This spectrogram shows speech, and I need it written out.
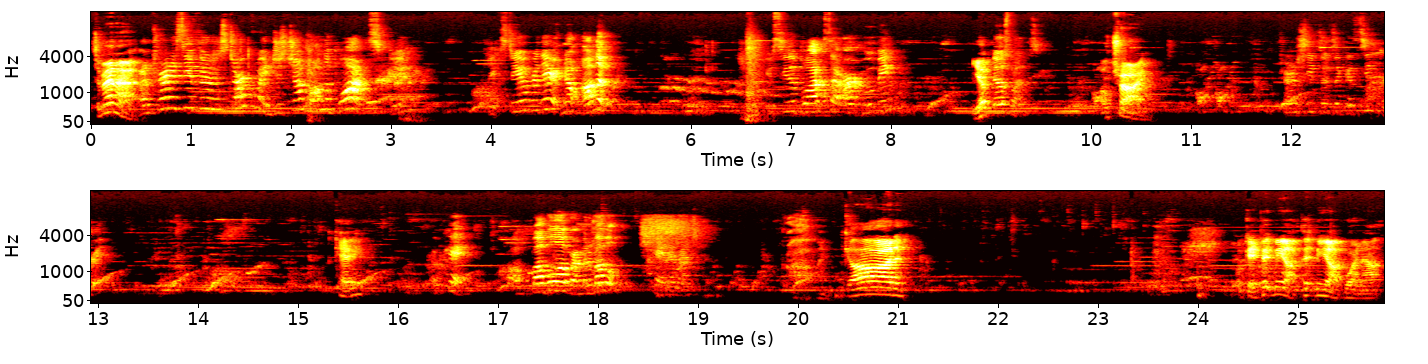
Savannah! I'm trying to see if there's a star coin. Just jump on the blocks. dude. Like, stay over there. No, on the. You see the blocks that aren't moving? Yep, Those ones. I'll try. I'm trying to see if there's like a secret. Okay. Okay. I'll bubble over. I'm gonna bubble. Okay, never mind. Oh my god. Okay, pick me up, pick me up, why now.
